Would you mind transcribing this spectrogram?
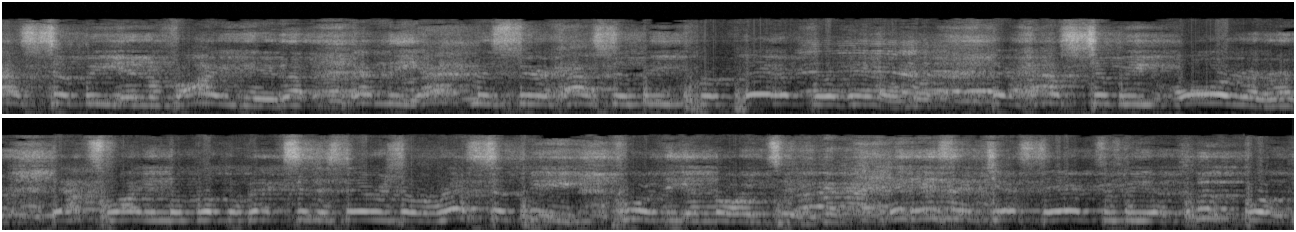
Has to be invited. And the atmosphere has to be prepared for him. There has to be order. That's why in the book of Exodus there is a recipe for the anointing. It isn't just there to be a cookbook,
